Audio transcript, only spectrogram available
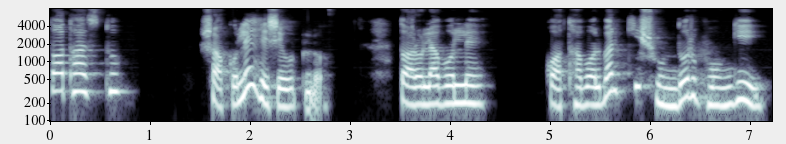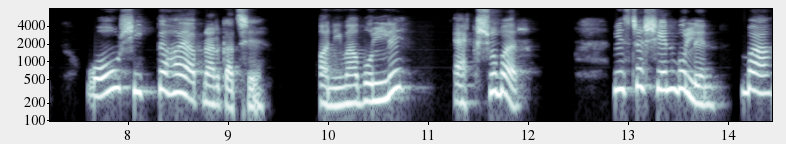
তথাস্তু। সকলে হেসে উঠল। তরলা বললে, কথা বলবার কি সুন্দর ভঙ্গি। ও শিখতে হয় আপনার কাছে। অনিমা বললে, একশো বার। মিস্টার সেন বললেন, বা,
